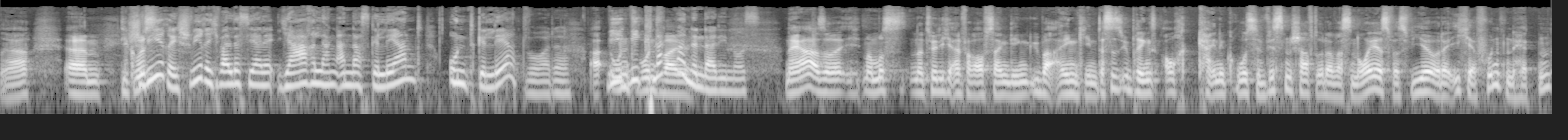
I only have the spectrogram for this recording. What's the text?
Ja, ähm, schwierig, schwierig, weil das ja jahrelang anders gelernt und gelehrt wurde. Ah, wie, und, wie knackt weil, man denn da die Nuss? Naja, also ich, man muss natürlich einfach auf sein Gegenüber eingehen. Das ist übrigens auch keine große Wissenschaft oder was Neues, was wir oder ich erfunden hätten.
